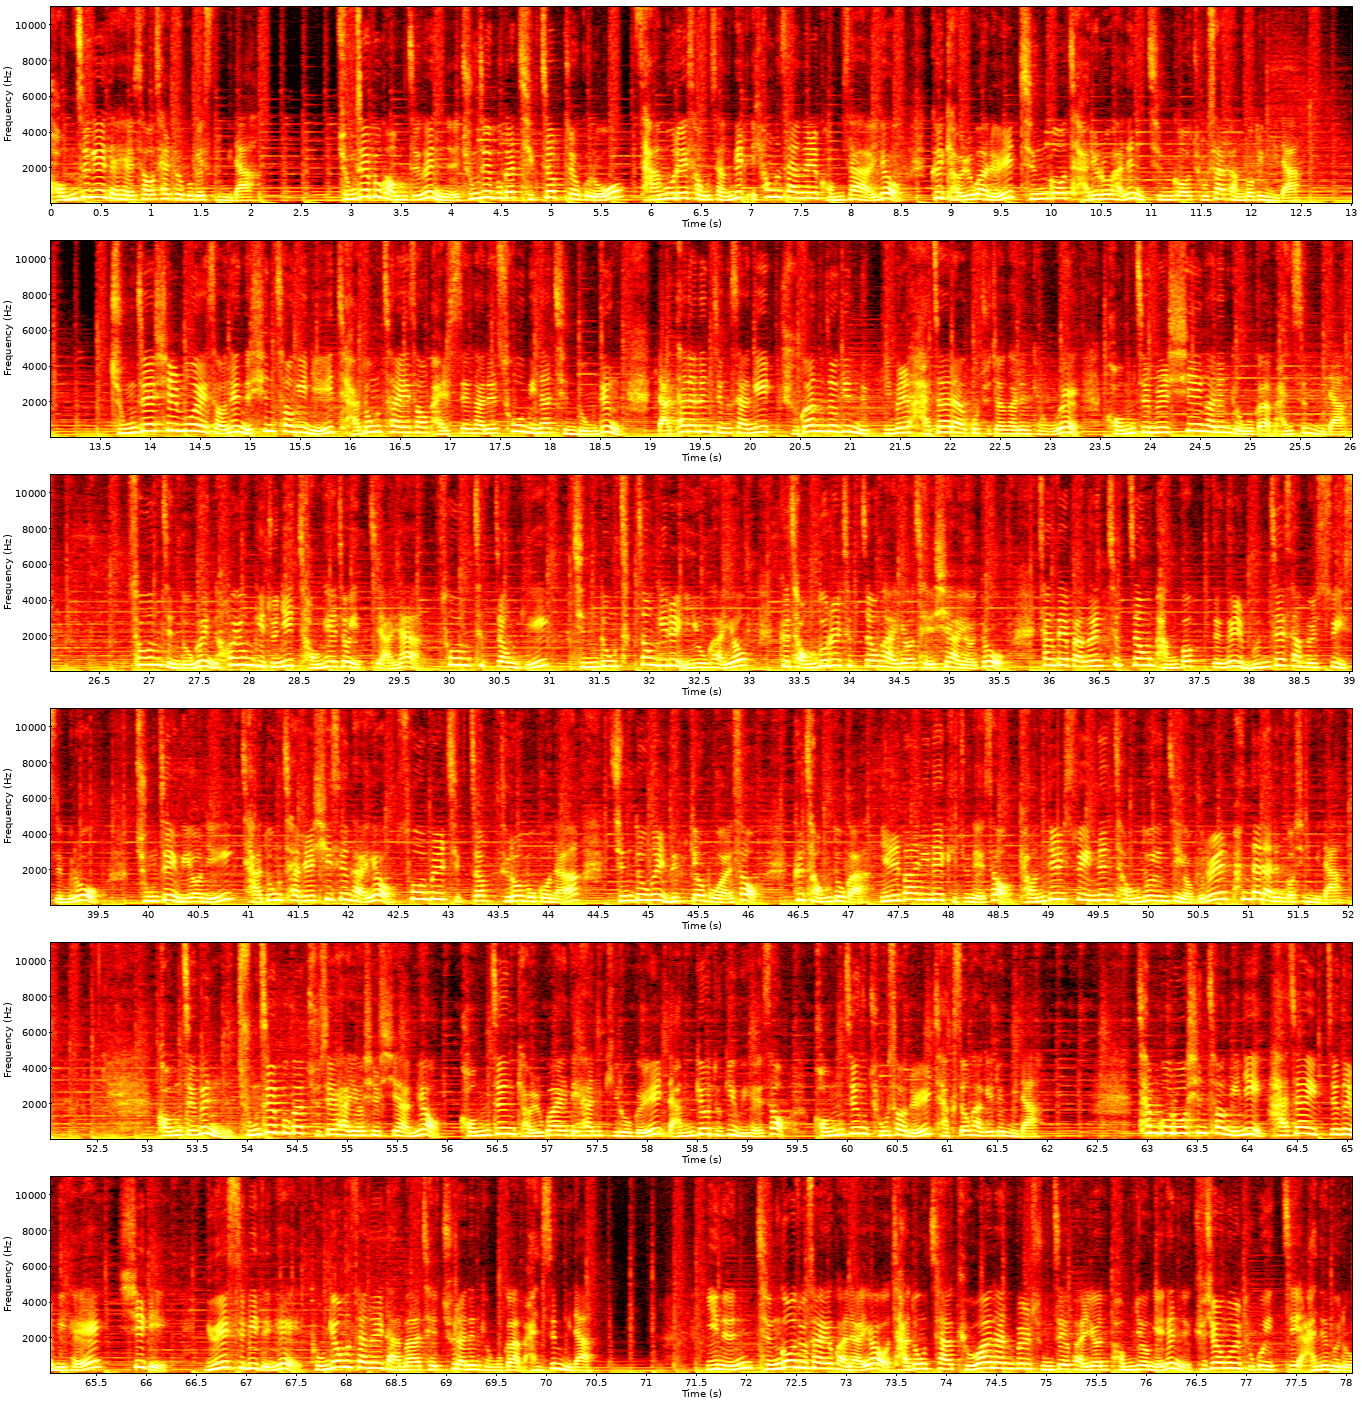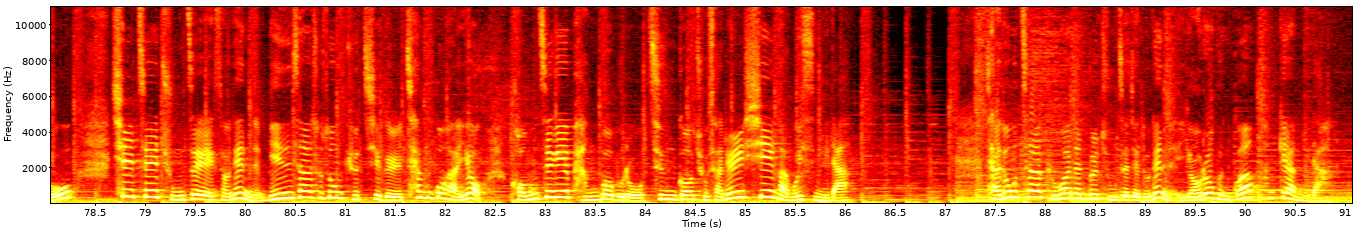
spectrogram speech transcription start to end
검증에 대해서 살펴보겠습니다. 중재부 검증은 중재부가 직접적으로 사물의 성상 및 형상을 검사하여 그 결과를 증거 자료로 하는 증거 조사 방법입니다. 중재 실무에서는 신청인이 자동차에서 발생하는 소음이나 진동 등 나타나는 증상이 주관적인 느낌을 하자라고 주장하는 경우에 검증을 시행하는 경우가 많습니다. 소음 진동은 허용 기준이 정해져 있지 않아 소음 측정기, 진동 측정기를 이용하여 그 정도를 측정하여 제시하여도 상대방은 측정 방법 등을 문제 삼을 수 있으므로 중재위원이 자동차를 시승하여 소음을 직접 들어보거나 진동을 느껴보아서 그 정도가 일반인의 기준에서 견딜 수 있는 정도인지 여부를 판단하는 것입니다. 검증은 중재부가 주재하여 실시하며 검증 결과에 대한 기록을 남겨두기 위해서 검증 조서를 작성하게 됩니다. 참고로 신청인이 하자 입증을 위해 CD, USB 등의 동영상을 담아 제출하는 경우가 많습니다. 이는 증거조사에 관하여 자동차 교환환불 중재 관련 법령에는 규정을 두고 있지 않으므로 실제 중재에서는 민사소송 규칙을 참고하여 검증의 방법으로 증거조사를 시행하고 있습니다. 자동차 교환환불 중재 제도는 여러분과 함께합니다.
